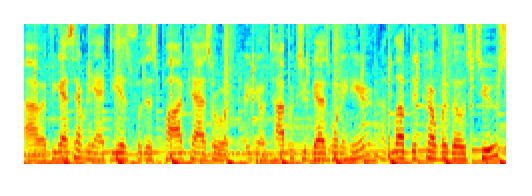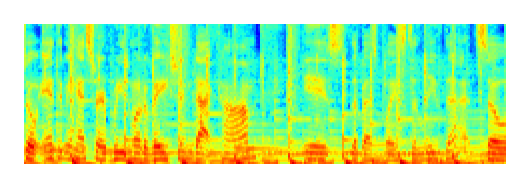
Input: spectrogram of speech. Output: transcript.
Um, if you guys have any ideas for this podcast or you know topics you guys want to hear, I'd love to cover those too. So Anthony Hester at breathemotivation.com is the best place to leave that. So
